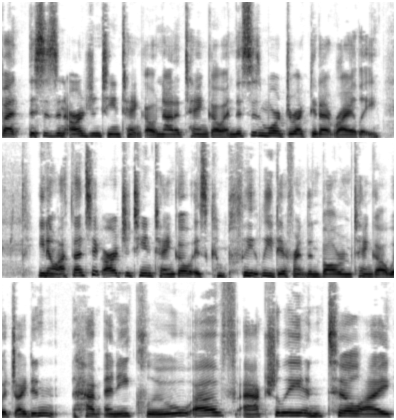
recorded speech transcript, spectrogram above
But this is an Argentine tango, not a tango. And this is more directed at Rylee. You know, authentic Argentine tango is completely different than ballroom tango, which I didn't have any clue of actually until I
